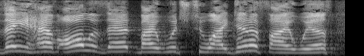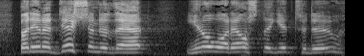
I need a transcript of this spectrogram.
They have all of that by which to identify with, but in addition to that, you know what else they get to do?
